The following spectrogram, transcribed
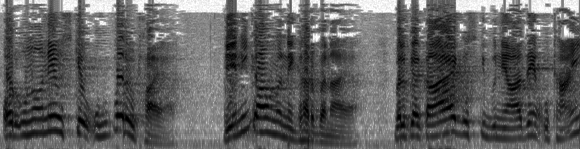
اور انہوں نے اس کے اوپر اٹھایا۔ یہ نہیں کہا انہوں نے گھر بنایا، بلکہ کہا ہے کہ اس کی بنیادیں اٹھائیں۔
